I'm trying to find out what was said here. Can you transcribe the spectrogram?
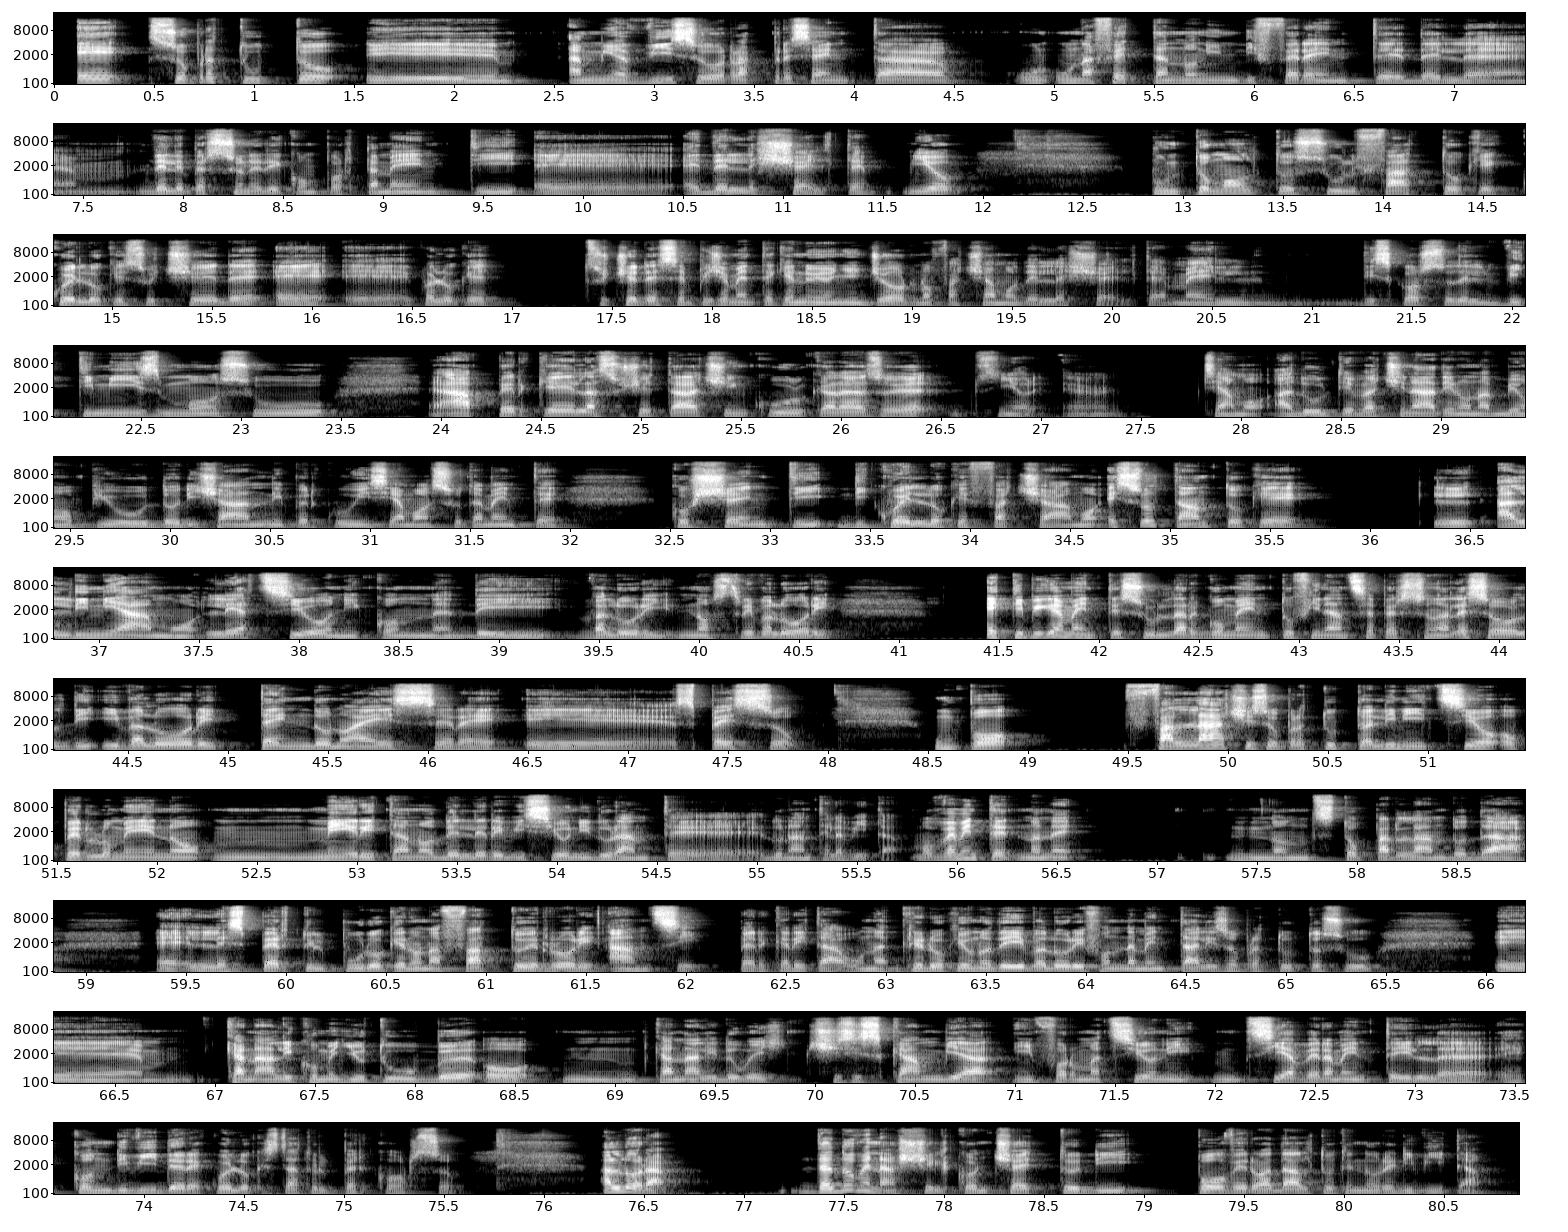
e soprattutto, eh, a mio avviso, rappresenta un, una fetta non indifferente delle, delle persone, dei comportamenti e, e delle scelte. Io punto molto sul fatto che quello che succede è, è quello che succede semplicemente che noi ogni giorno facciamo delle scelte. A me il discorso del vittimismo su ah perché la società ci inculca la società... signore eh, siamo adulti e vaccinati, non abbiamo più 12 anni, per cui siamo assolutamente coscienti di quello che facciamo e soltanto che allineiamo le azioni con dei valori, i nostri valori, e tipicamente sull'argomento finanza personale soldi i valori tendono a essere eh, spesso un po' fallaci soprattutto all'inizio o perlomeno mh, mm, meritano delle revisioni durante, durante, la vita. Ovviamente non, è, non sto parlando da eh, l'esperto il puro che non ha fatto errori, anzi per carità, una, credo che uno dei valori fondamentali soprattutto su eh, canali come YouTube o mh, canali dove ci si scambia informazioni mh, sia veramente il eh, condividere quello che è stato il percorso. Allora, da dove nasce il concetto di povero ad alto tenore di vita?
